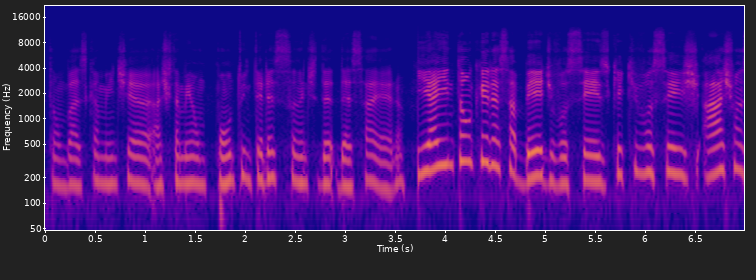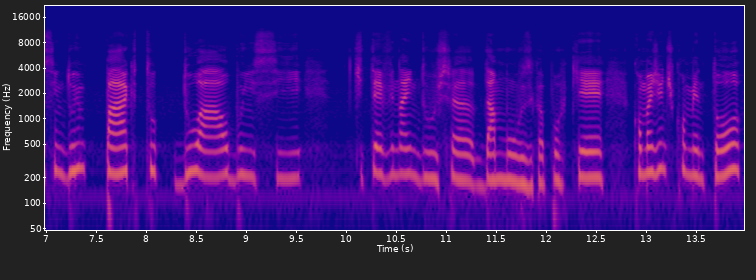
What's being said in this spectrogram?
Então, basicamente, é, acho que também é um ponto interessante de, dessa era. E aí, então, eu queria saber de vocês o que, que vocês acham assim do impacto do álbum em si que teve na indústria da música, porque, como a gente comentou,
